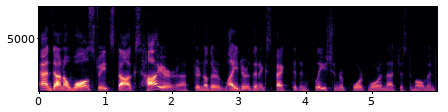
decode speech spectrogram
And down on Wall Street, stocks higher after another lighter than expected inflation report. More on that just a moment.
